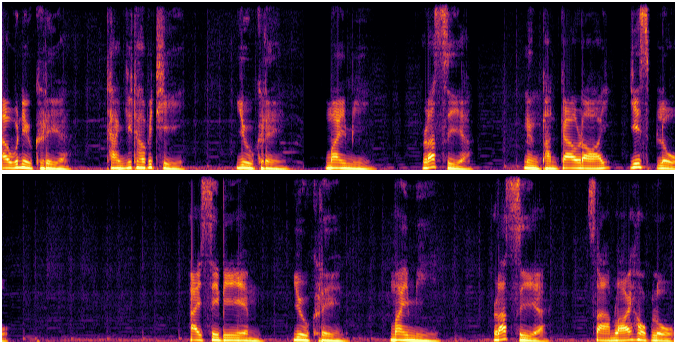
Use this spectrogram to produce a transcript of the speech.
อาวุธนิวเคลียร์ทางยุทธวิธี ยูเครน ไม่มี รัสเซีย 1,920 ลูก ICBM ยูเครน ไม่มี รัสเซีย 306 ลูก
